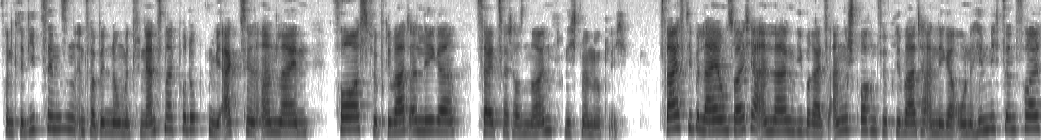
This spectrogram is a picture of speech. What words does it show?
von Kreditzinsen in Verbindung mit Finanzmarktprodukten wie Aktien, Anleihen, Fonds für Privatanleger seit 2009 nicht mehr möglich. Zwar ist die Beleihung solcher Anlagen, wie bereits angesprochen, für private Anleger ohnehin nicht sinnvoll,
